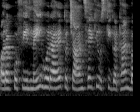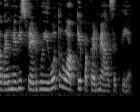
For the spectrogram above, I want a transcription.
और आपको फील नहीं हो रहा है तो चांस है कि उसकी गठान बगल में भी स्प्रेड हुई हो तो वो आपके पकड़ में आ सकती है।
